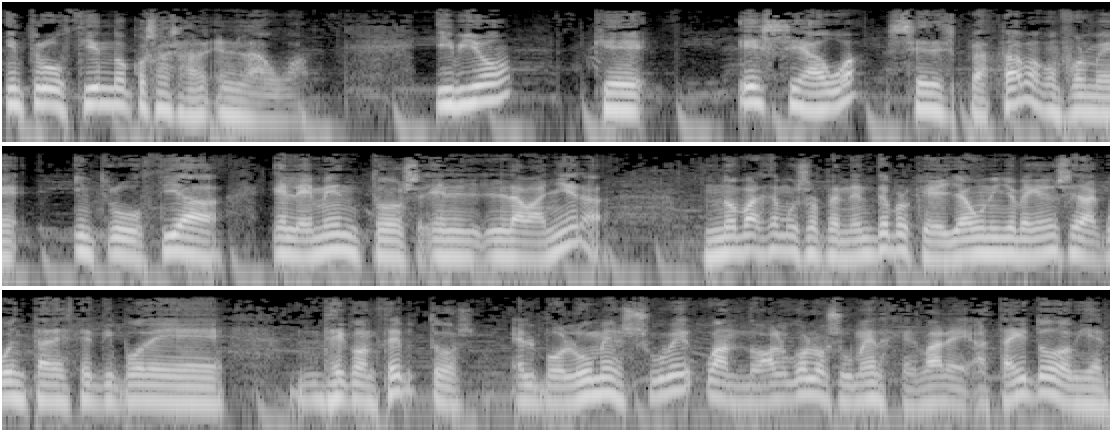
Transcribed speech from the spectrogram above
introduciendo cosas en el agua. Y vio que ese agua se desplazaba conforme introducía elementos en la bañera. No parece muy sorprendente porque ya un niño pequeño se da cuenta de este tipo de, de conceptos. El volumen sube cuando algo lo sumerge, ¿vale? Hasta ahí todo bien.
